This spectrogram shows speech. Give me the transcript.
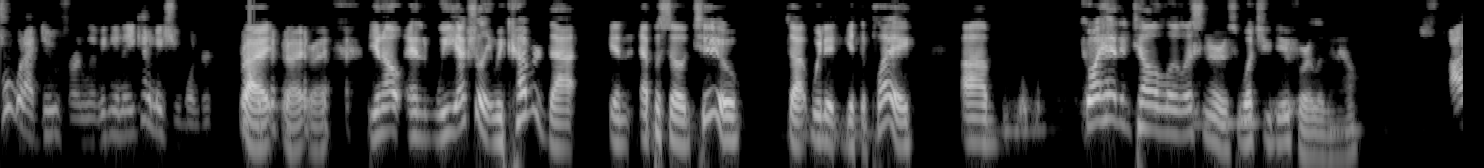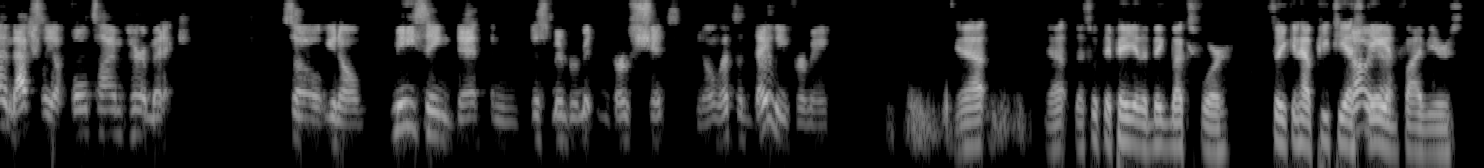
for what I do for a living, you know, it kind of makes you wonder. right, right, right. You know, and we actually we covered that in episode two that we didn't get to play. Um, go ahead and tell the listeners what you do for a living now. I am actually a full time paramedic, so you know, me seeing death and dismemberment and gross shit, you know, that's a daily for me. Yeah, yeah, that's what they pay you the big bucks for, so you can have PTSD Oh, yeah. in five years.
